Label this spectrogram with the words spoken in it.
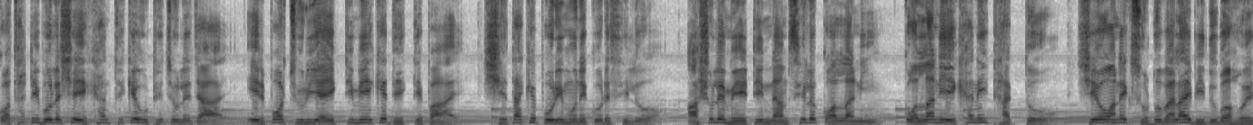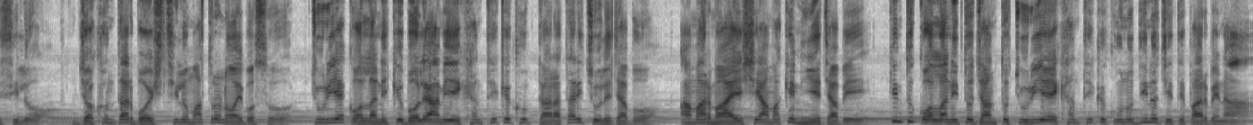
কথাটি বলে, সে এখান থেকে উঠে চলে যায়। এরপর চুরিয়া একটি মেয়েকে দেখতে পায়। সে তাকে পরি মনে করেছিল। আসলে মেয়েটির নাম ছিল কল্যাণী। কল্যাণী এখানেই থাকতো। সেও অনেক ছোটবেলায় বিধবা হয়েছিল। যখন তার বয়স ছিল মাত্র নয় বছর, চুরিয়া কল্যাণীকে বলে, আমি এখান থেকে খুব তাড়াতাড়ি চলে যাব। আমার মা এসে আমাকে নিয়ে যাবে। কিন্তু কল্যাণী তো জানতো চুরিয়া এখান থেকে কোনোদিনও যেতে পারবে না।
